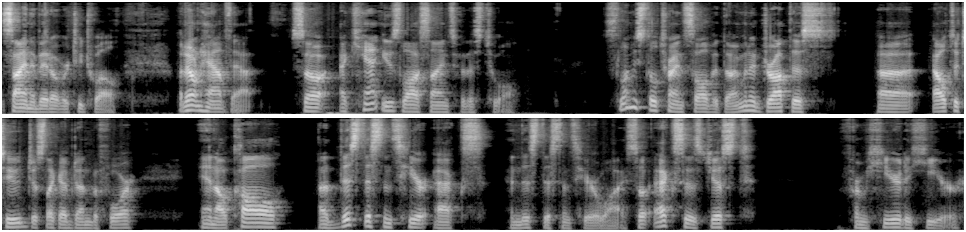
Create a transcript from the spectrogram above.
sine of it over 212. But I don't have that. So I can't use law sines for this tool. So let me still try and solve it though. I'm going to drop this uh, altitude just like I've done before. And I'll call uh, this distance here x and this distance here y. So x is just from here to here.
